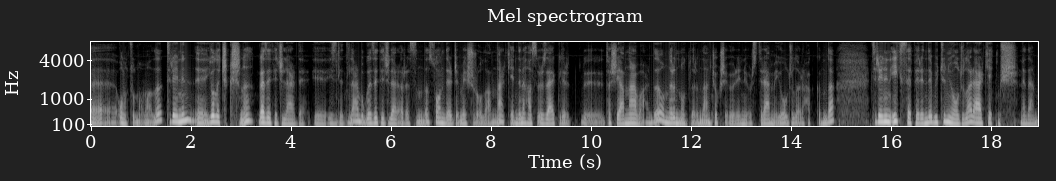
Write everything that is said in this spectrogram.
e, unutulmamalı. Trenin e, yola çıkışını gazeteciler de e, izlediler. Bu gazeteciler arasında son derece meşhur olanlar, kendine has özellikleri e, taşıyanlar vardı. Onların notlarından çok şey öğreniyoruz tren ve yolcuları hakkında. Trenin ilk seferinde bütün yolcular erkekmiş. Neden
